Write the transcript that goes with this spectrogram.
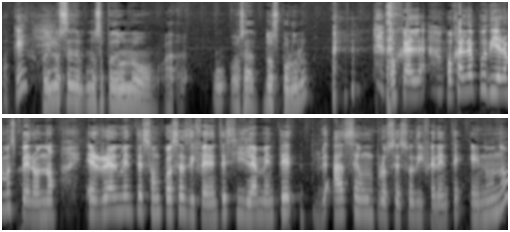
¿ok? Hoy no se, no se puede uno, ah, o sea, dos por uno. Ojalá, ojalá pudiéramos, pero no. Eh, realmente son cosas diferentes y la mente hace un proceso diferente en uno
